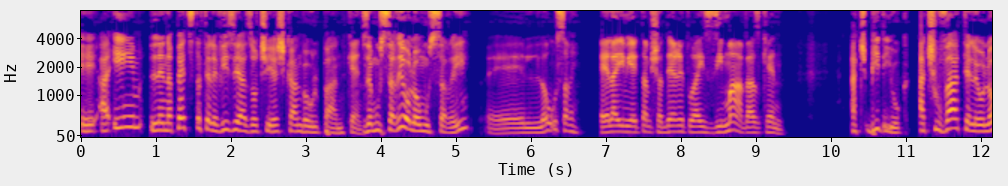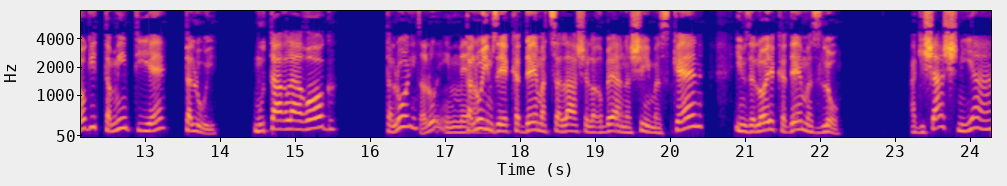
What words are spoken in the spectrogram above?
אה, האם לנפץ את הטלוויזיה הזאת שיש כאן באולפן, כן. זה מוסרי או לא מוסרי? אה, לא מוסרי. אלא אם היא הייתה משדרת אולי זימה, ואז כן. בדיוק. התשובה הטלאולוגית תמיד תהיה תלוי. מותר להרוג? תלוי. תלוי אם... אה, תלוי אם זה יקדם הצלה של הרבה כן. אנשים, אז כן, אם זה לא יקדם, אז לא. הגישה השנייה,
